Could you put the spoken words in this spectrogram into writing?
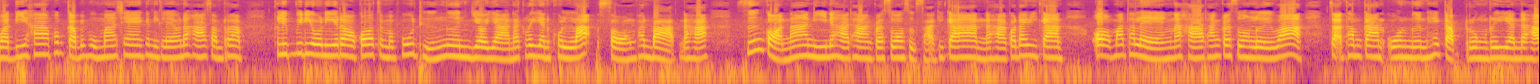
วัสดีค่ะ พบกับแม่บุ๋มมาแชร์กันอีกแล้วนะคะสำหรับคลิปวิดีโอนี้เราก็จะมาพูดถึงเงินเยียวยานักเรียนคนละ 2,000 บาทนะคะ ซึ่งก่อนหน้านี้นะคะทางกระทรวงศึกษาธิการนะคะ ก็ได้มีการออกมาแถลงนะคะ ทั้งกระทรวงเลยว่าจะทำการโอนเงินให้กับโรงเรียนนะคะ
